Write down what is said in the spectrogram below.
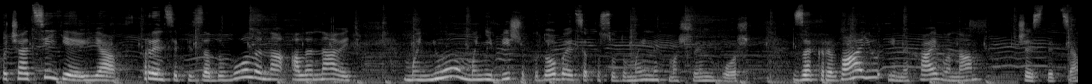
Хоча цією я в принципі задоволена, але навіть меню мені більше подобається посудомийних машин Bosch. Закриваю і нехай вона чиститься.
